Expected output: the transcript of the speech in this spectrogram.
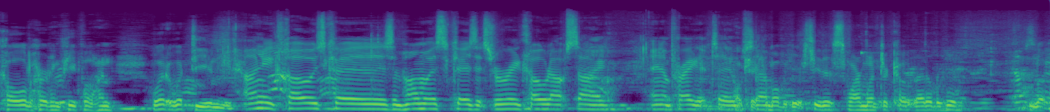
cold, hurting people. And what what do you need? I need clothes because I'm homeless because it's really cold outside and I'm pregnant too. Okay, so. come over here. See this warm winter coat right over here? Look.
